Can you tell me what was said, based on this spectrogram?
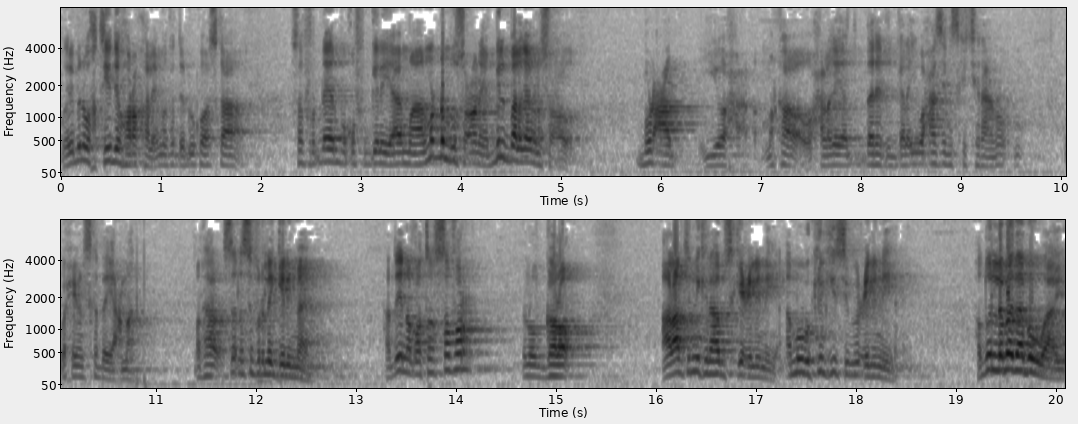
Welibana waktiyadii hore kale imanka de dhulka waskaa safar dheer buu qofku gelayaa maalmo dhan buu soconaya bil baa laga ina socdo burcad iyo markaa waxaa laga yaaba dariiqi galay waxaas in iska jiraan waxay iska dayacmaan. Marka safar la geli maayo. Hadday noqoto safar inuu galo alaabti ninki lahaa bu iska celinaya ama wakiilkiisi buu celinaya. Hadduu labadaaba waayo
